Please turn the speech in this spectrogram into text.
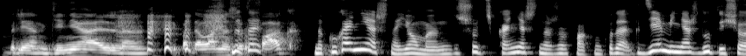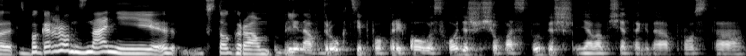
Блин, гениально. Ты подала на журфак? Ну, конечно, ё ну шуть, конечно, журфак. Ну куда? Где меня ждут еще с багажом знаний в 100 грамм? Блин, а вдруг, типа, по приколу сходишь, еще поступишь? Я вообще тогда просто...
